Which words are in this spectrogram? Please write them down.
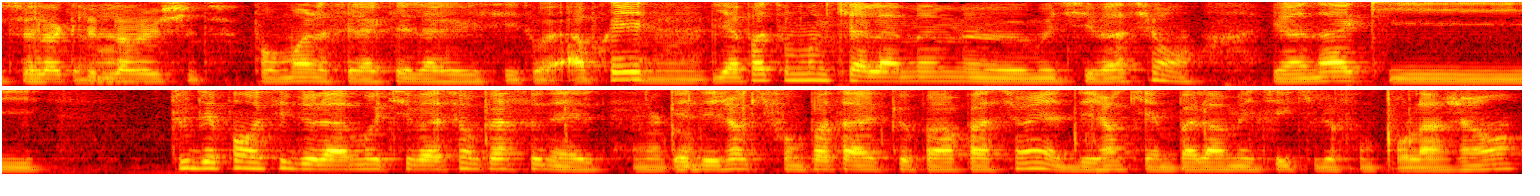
C'est la clé de la réussite. Pour moi, là, c'est la clé de la réussite. Ouais. Après, il mmh. n'y a pas tout le monde qui a la même euh, motivation. Il y en a qui tout dépend aussi de la motivation personnelle. Il y a des gens qui font pas ça que par passion, il y a des gens qui aiment pas leur métier, qui le font pour l'argent.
